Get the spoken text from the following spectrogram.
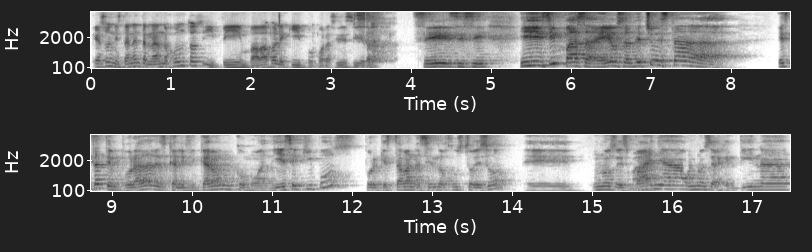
que esos ni están entrenando juntos y pim, para abajo el equipo, por así decirlo. Sí, sí, sí. Y sí pasa, ¿eh? O sea, de hecho, esta, esta temporada descalificaron como a 10 equipos porque estaban haciendo justo eso. Eh, unos de España, unos de Argentina,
